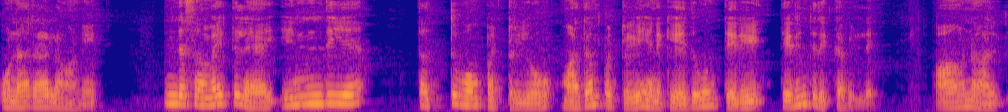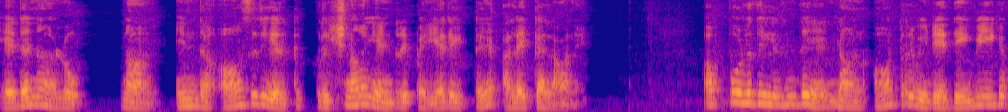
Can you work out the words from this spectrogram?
உணரலானேன். இந்த சமயத்தில் இந்திய தத்துவம் பற்றியோ மதம் பற்றியோ எனக்கு எதுவும் தெரி தெரிந்திருக்கவில்லை. ஆனால் எதனாலோ நான் இந்த ஆசிரியருக்கு கிருஷ்ணா என்று பெயரிட்டு அழைக்கலானேன். அப்பொழுதிலிருந்து நான் ஆற்ற வேண்டிய தெய்வீக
